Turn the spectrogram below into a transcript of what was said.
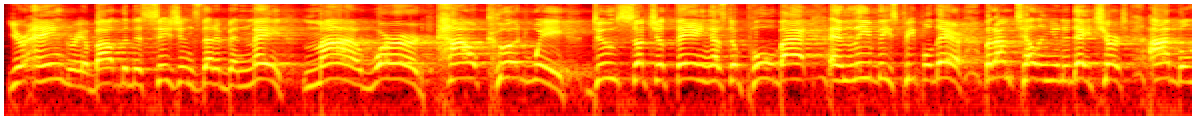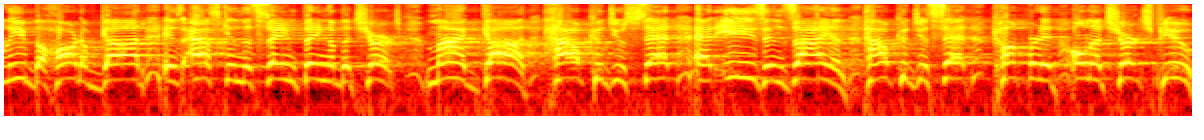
You're angry about the decisions that have been made. My word, how could we do such a thing as to pull back and leave these people there? But I'm telling you today, church, I believe the heart of God is asking the same thing of the church. My God, how could you sit at ease in Zion? How could you sit comforted on a church pew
